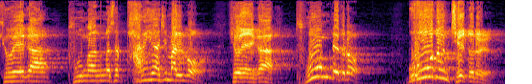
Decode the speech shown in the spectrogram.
교회가 부흥한 것을 방해하지 말고 교회가 부흥되도록 모든 제도를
